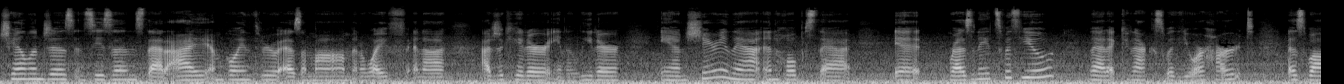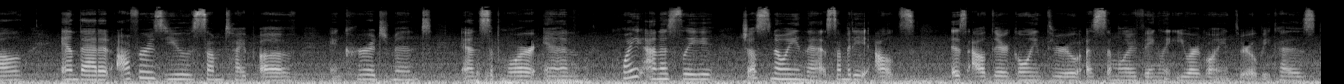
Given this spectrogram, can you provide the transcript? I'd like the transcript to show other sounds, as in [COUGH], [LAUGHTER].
challenges and seasons that I am going through as a mom and a wife and a educator and a leader, and sharing that in hopes that it resonates with you, that it connects with your heart as well, and that it offers you some type of encouragement and support and quite honestly, just knowing that somebody else is out there going through a similar thing that you are going through because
